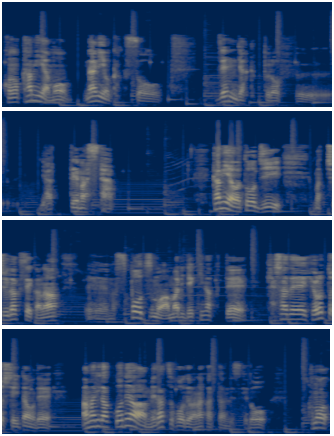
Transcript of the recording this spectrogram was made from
この神谷も何を隠そう、全略プロフやってました。神谷は当時、ま、中学生かな、えーま、スポーツもあまりできなくて、華奢でひょろっとしていたので、あまり学校では目立つ方ではなかったんですけど、この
